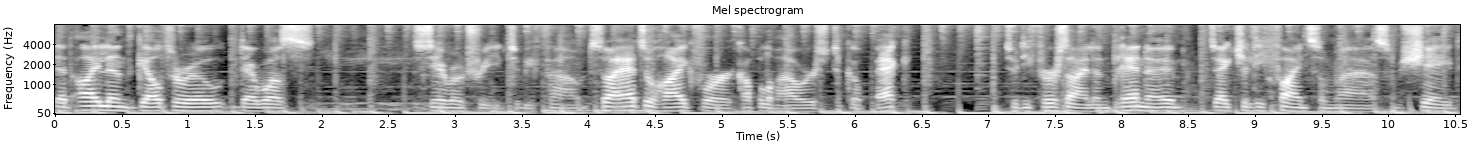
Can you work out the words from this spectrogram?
that island Galterö, there was zero tree to be found. So I had to hike for a couple of hours to go back to the first island, Brännö, to actually find some uh, some shade.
